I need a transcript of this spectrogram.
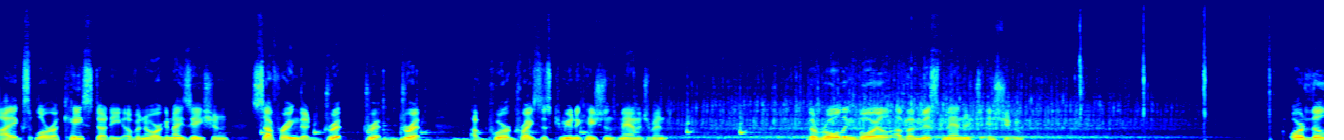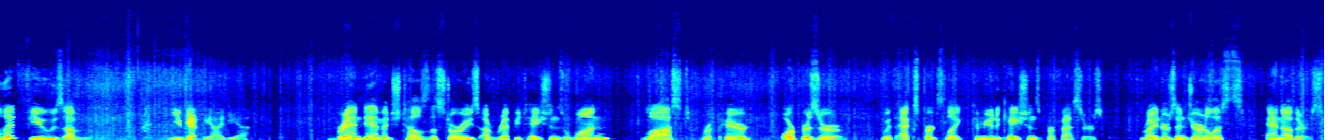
I explore a case study of an organization suffering the drip, drip, drip of poor crisis communications management, the rolling boil of a mismanaged issue, or the lit fuse of. You get the idea. Brand Damage tells the stories of reputations won, lost, repaired, or preserved with experts like communications professors, writers and journalists, and others.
